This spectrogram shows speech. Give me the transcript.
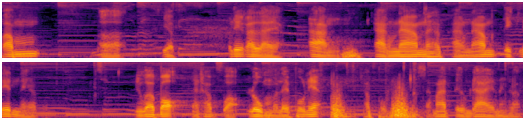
ปั๊มเอ่อเสียบเรียกอะไรอะอ่างอ่างน้ำนะครับ อ่างน้ำเด็กเล่นนะครับ หรือว่าเบาะนะครับเบาะลมอะไรพวกนี้ครับผมสามารถเติมได้นะครับ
